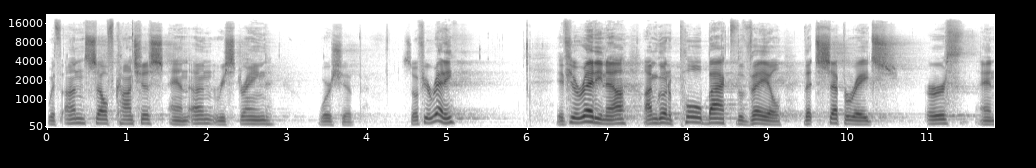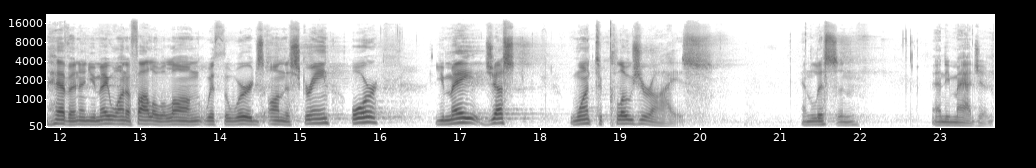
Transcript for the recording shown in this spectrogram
with unself conscious and unrestrained worship. So if you're ready, if you're ready now, I'm going to pull back the veil that separates earth and heaven, and you may want to follow along with the words on the screen, or you may just want to close your eyes and listen and imagine.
